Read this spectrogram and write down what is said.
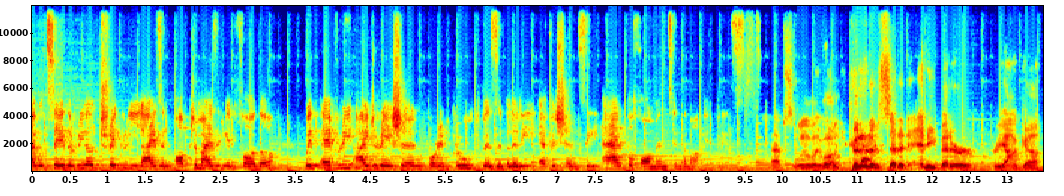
I would say the real trick really lies in optimizing it further with every iteration for improved visibility, efficiency, and performance in the marketplace. Absolutely. Well, you couldn't have said it any better, Priyanka.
